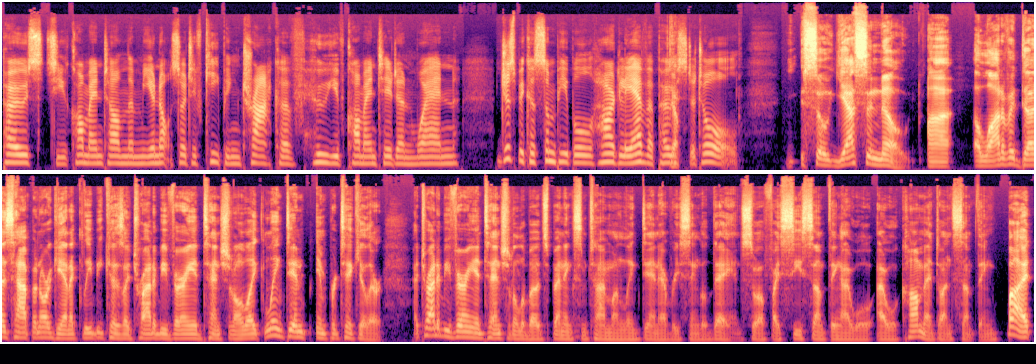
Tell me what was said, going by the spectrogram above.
posts, you comment on them. You're not sort of keeping track of who you've commented and when. Just because some people hardly ever post at all. So yes and no. Uh, a lot of it does happen organically because I try to be very intentional. Like LinkedIn in particular, I try to be very intentional about spending some time on LinkedIn every single day. And so if I see something, I will I will comment on something. But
